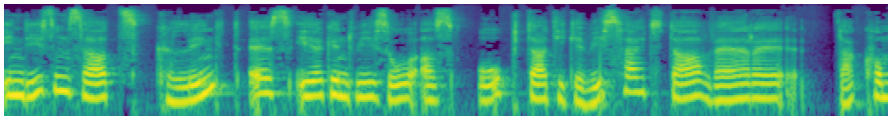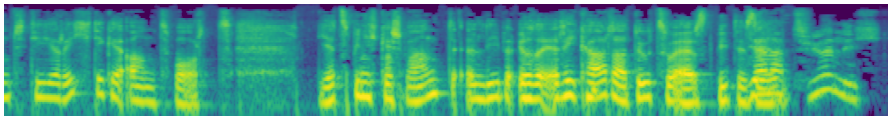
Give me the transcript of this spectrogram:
in diesem Satz klingt es irgendwie so, als ob da die Gewissheit da wäre, da kommt die richtige Antwort. Jetzt bin ich gespannt, lieber, oder Ricarda, du zuerst, bitte sehr. Ja, natürlich.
